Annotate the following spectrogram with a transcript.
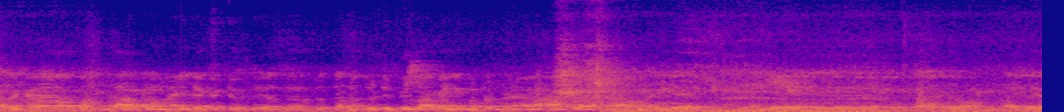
ಅದಕ್ಕೆ ಬಂದು ಆಕಳನ್ನ ಇಲ್ಲೇ ಕಟ್ಟಿವಿ ಅದು ದನ ದುಡ್ಡಿ ಬಿಲ್ ಆಗಲಿ ಮಟನ ಆಗ ನಾವು ಇಲ್ಲೇ. ಅಲ್ಲಿ ಇಲ್ಲೇ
